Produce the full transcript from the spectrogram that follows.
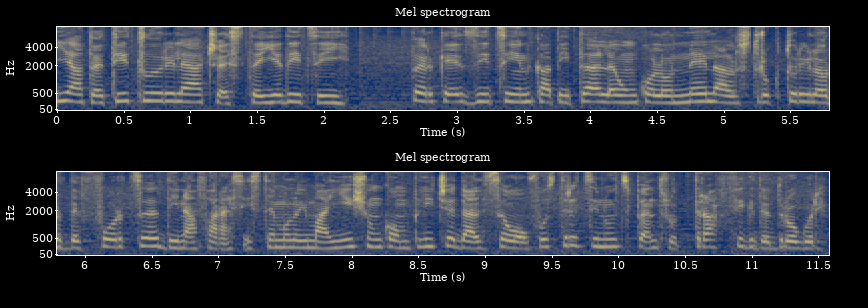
Iată titlurile acestei ediții. Percheziții în capitale, un colonel al structurilor de forță din afara sistemului MAI și un complice de-al său au fost reținuți pentru trafic de droguri.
